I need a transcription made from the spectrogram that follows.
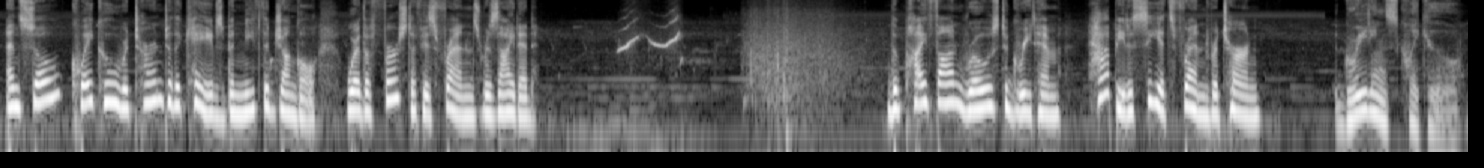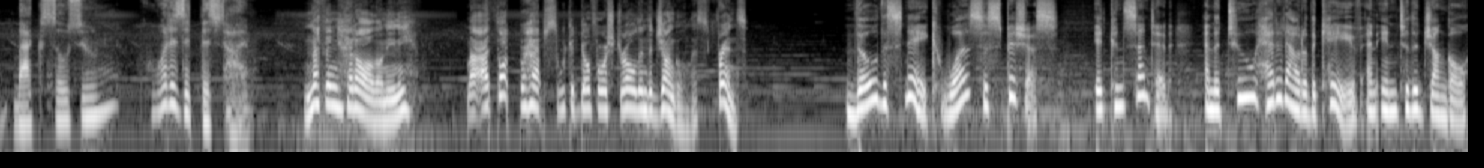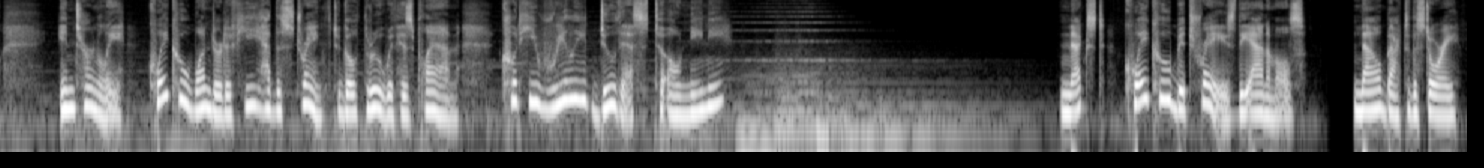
And so Kwaku returned to the caves beneath the jungle, where the first of his friends resided. The python rose to greet him, happy to see its friend return. Greetings, Kwaku. Back so soon? What is it this time? Nothing at all, Onini. I, I thought perhaps we could go for a stroll in the jungle as friends. Though the snake was suspicious, it consented, and the two headed out of the cave and into the jungle. Internally, Kwaku wondered if he had the strength to go through with his plan. Could he really do this to Onini? Next, Kwaku betrays the animals. Now back to the story.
